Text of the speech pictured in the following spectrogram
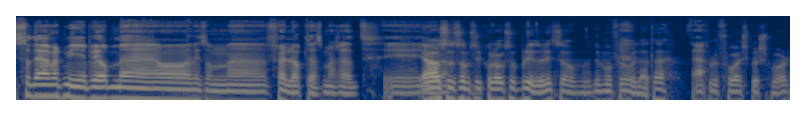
så det har vært mye på jobb med å liksom eh, følge opp det som har skjedd i ja, altså Som psykolog så blir du liksom Du må forholde deg til det. Ja. For du får spørsmål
